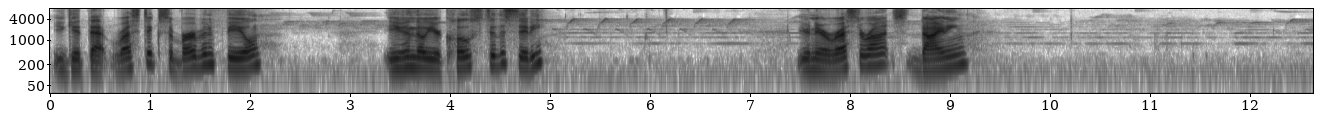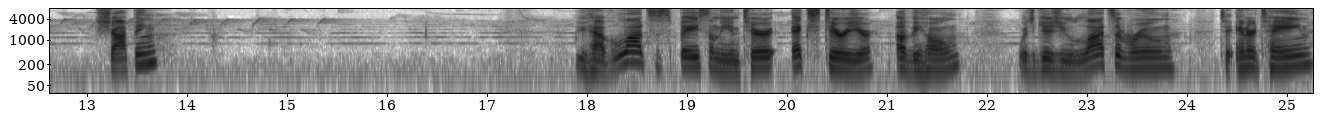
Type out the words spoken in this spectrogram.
You get that rustic suburban feel, even though you're close to the city. You're near restaurants, dining, shopping. You have lots of space on the interior, exterior of the home, which gives you lots of room to entertain.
